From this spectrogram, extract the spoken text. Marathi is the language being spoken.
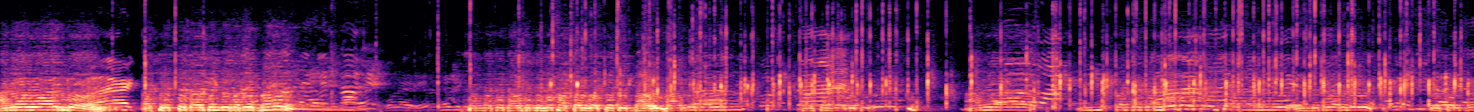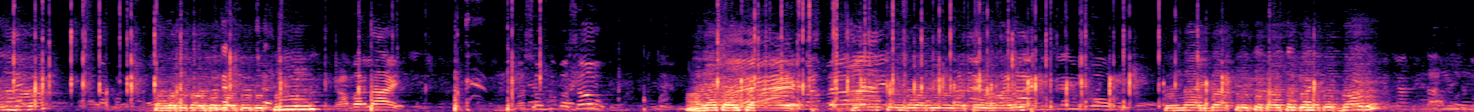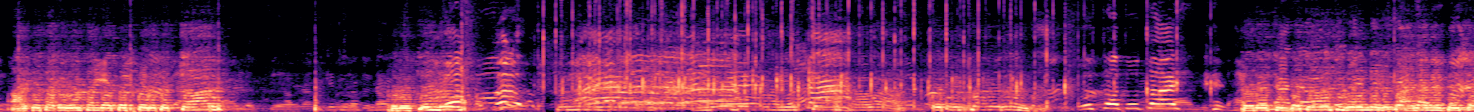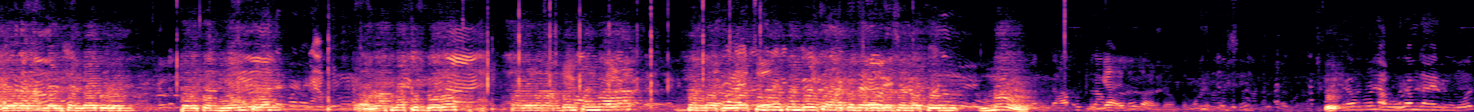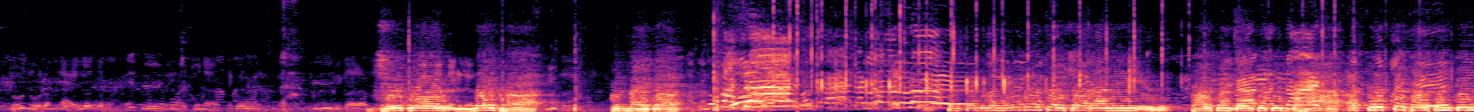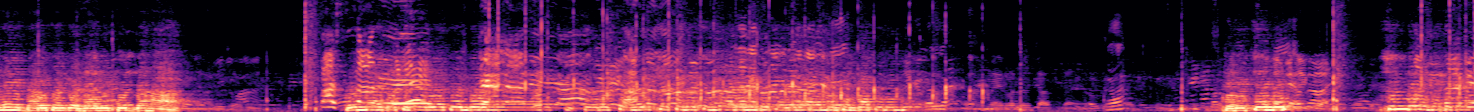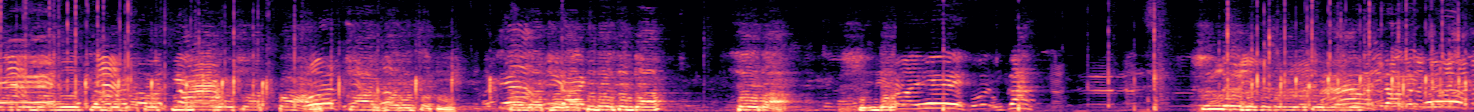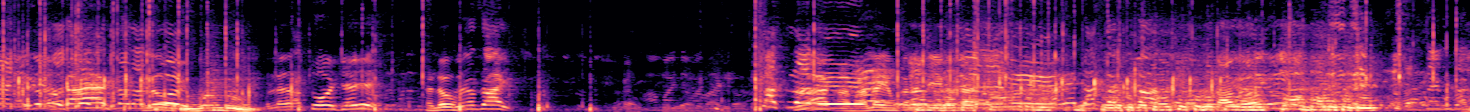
आणि हा वाईट बॉल अतिरिक्त धावसंख्येमध्ये भर संघाचे धावसंख्येचे खातर होते ते धाव वाईट जाऊन. धावसंख्या होती एक आणि हा पंचाचा नऊ धावसंख्या आणि दुसऱ्या बाजूला टोटल दोन धावा संघाचे धावसंख्या होते ते तीन घाबरलाय बसव तू बसव आणि आता चेंडू आणि रसेल वाईट पुन्हा एकदा अतिरिक्त धावसंख्येमध्ये भर आरके साठी रोल संघाचा स्कोर होतो चार पुढे चेंडू पुन्हा एकदा आणि चार धावा. Total five runs. तूच तो तूच आहे थोडेसे बचावाची गोलंदाजी पाहायला मिळते शालेय रामदेव संघाकडून थोडंसं नियंत्रण राखण्याची गरज शालेय रामदेव संघाला संघाची वाचुभाई संघाच्या आरके साठी संघाची नऊ झिरो बॉल नऊ दहा पुन्हा एकदा पंचांकडून आणि धावसंख्या होती दहा अतिरिक्त धावसंख्येने धावसंख्या झाली ती दहा पुन्हा एकदा चेंडू आणि थोडं चांगलं क्षेत्ररक्षण झाल्यानंतर पहिल्या नंबर संघाकडून थोडे चेंडू सुंदर अशा प्रकारे चेंडू आणि चेंडू जातो किनार रेषा पार चार धावांसाठी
